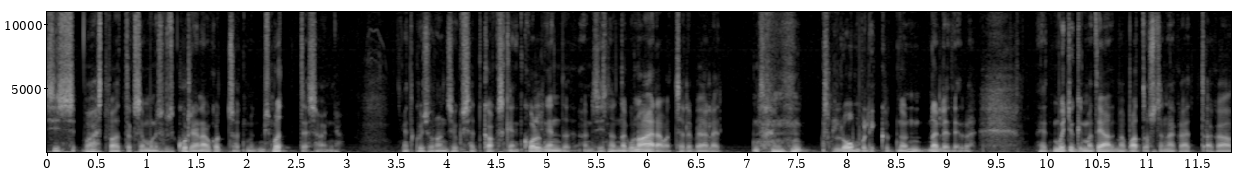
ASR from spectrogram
siis vahest vaadatakse mulle niisuguse kurja näoga otsa, et mis mõttes, on ju. et kui sul on niisugused kakskümmend, kolmkümmend, siis nad nagu naeravad selle peale, et loomulikult, no nalja teed või. et muidugi ma tean, et ma patustan, aga et, aga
